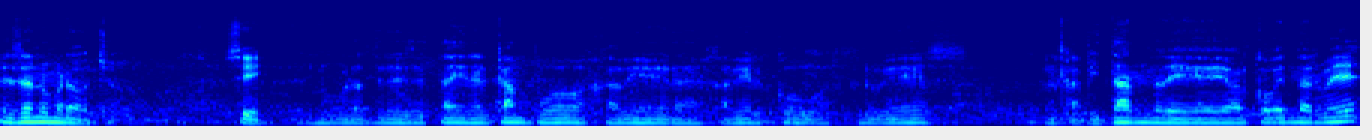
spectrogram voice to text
Es el número 8. Sí. El número 3 está ahí en el campo Javier, Javier Cobos, creo que es el capitán de Alcobendas B.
